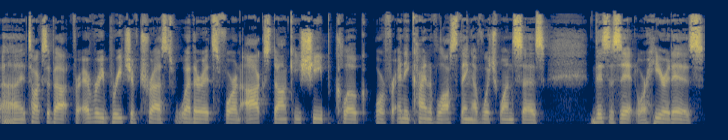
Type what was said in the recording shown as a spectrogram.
uh, it talks about for every breach of trust, whether it's for an ox, donkey, sheep, cloak, or for any kind of lost thing of which one says, this is it, or here it is,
